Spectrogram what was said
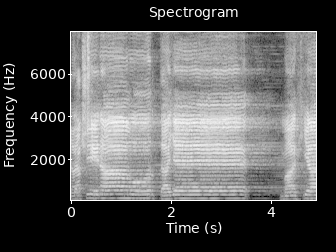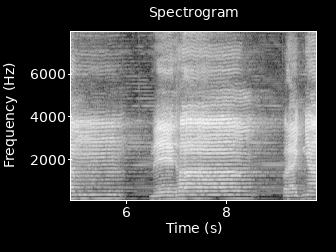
दक्षिणामूर्तये मह्यम् मेधा प्रज्ञा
